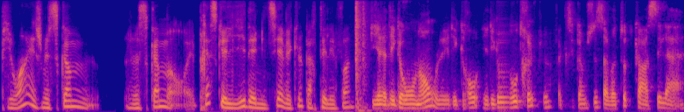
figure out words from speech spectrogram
puis ouais, je me suis comme, je me suis comme presque lié d'amitié avec eux par téléphone. il y a des gros noms, il, y a des gros, il y a des gros trucs. Fait que c'est comme si ça va tout casser la,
